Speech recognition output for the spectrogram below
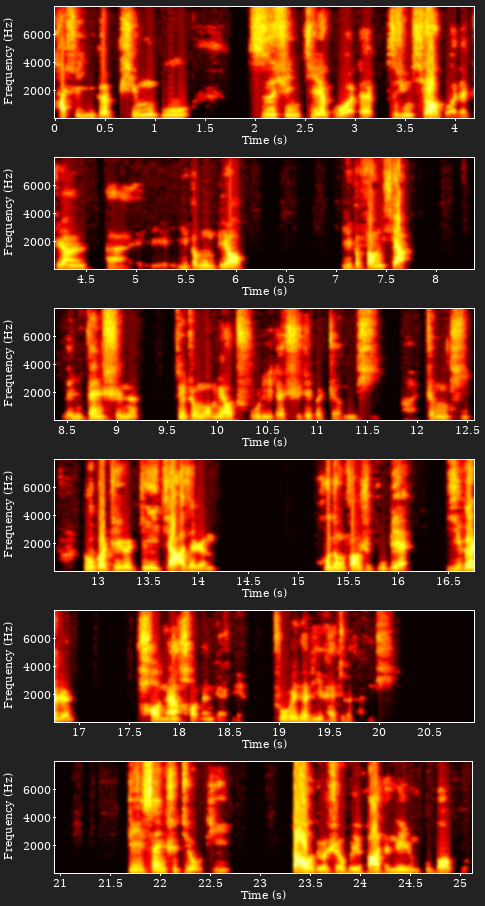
它是一个评估。咨询结果的咨询效果的这样啊一个目标，一个方向，嗯，但是呢，最终我们要处理的是这个整体啊整体。如果这个这一家子人互动方式不变，一个人好难好难改变，除非他离开这个团体。第三十九题，道德社会化的内容不包括，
